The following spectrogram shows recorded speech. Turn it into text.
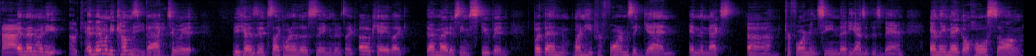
That and then when he okay. and then when he comes maybe. back to it because it's like one of those things where it's like okay like that might have seemed stupid. But then when he performs again in the next uh, performance scene that he has with his band and they make a whole song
